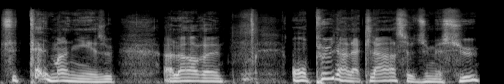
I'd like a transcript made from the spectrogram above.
C'est tellement niaiseux. Alors, euh, on peut, dans la classe du monsieur,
